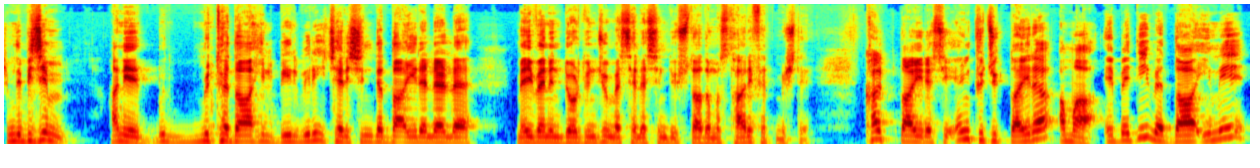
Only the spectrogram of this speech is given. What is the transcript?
Şimdi bizim hani mütedahil birbiri içerisinde dairelerle meyvenin dördüncü meselesinde üstadımız tarif etmişti. Kalp dairesi en küçük daire ama ebedi ve daimi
